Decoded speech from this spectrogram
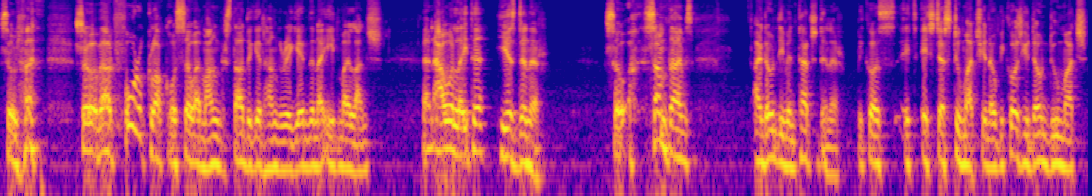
So, so about four o'clock or so, I'm start to get hungry again. Then I eat my lunch. An hour later, here's dinner. So sometimes I don't even touch dinner because it's it's just too much. You know, because you don't do much,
